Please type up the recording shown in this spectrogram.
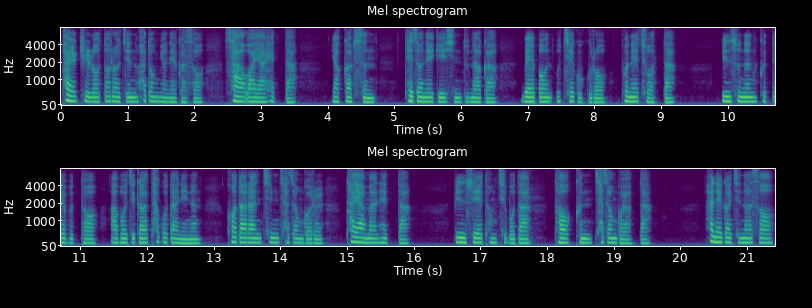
8킬로 떨어진 화동면에 가서 사와야 했다. 약값은 대전에 계신 누나가 매번 우체국으로 보내주었다. 민수는 그때부터 아버지가 타고 다니는 커다란 짐 자전거를 타야만 했다. 민수의 덩치보다 더 큰 자전거였다. 한 해가 지나서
